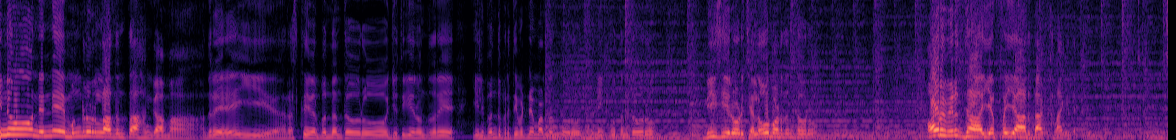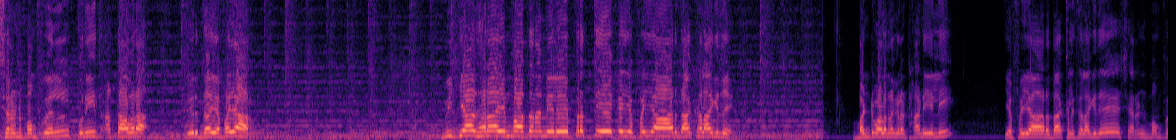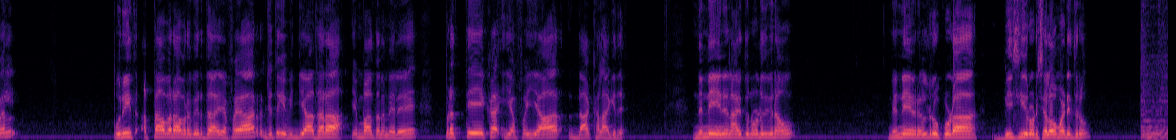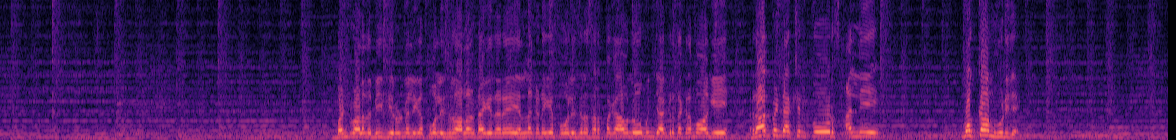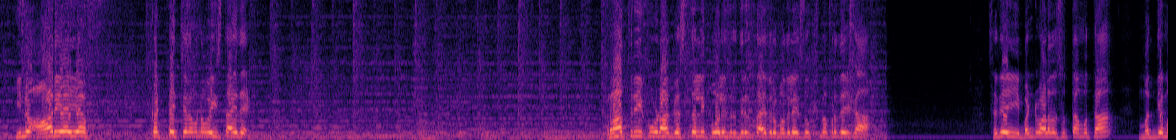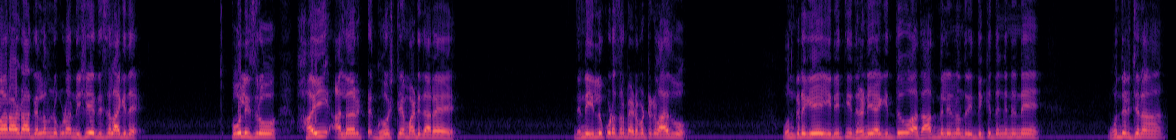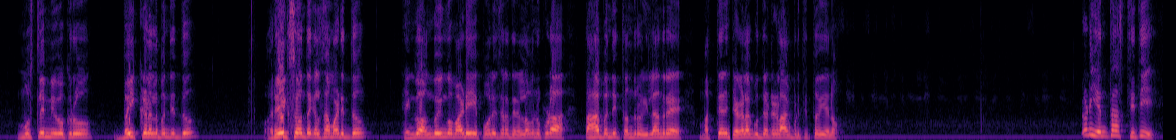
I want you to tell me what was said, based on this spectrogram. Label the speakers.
Speaker 1: ಇನ್ನು ನಿನ್ನೆ ಮಂಗಳೂರಲ್ಲಾದಂಥ ಹಂಗಾಮ. ಅಂದರೆ ಈ ರಸ್ತೆ ಮೇಲೆ ಬಂದಂಥವರು, ಜೊತೆಗೆ ಏನು ಅಂತಂದರೆ ಇಲ್ಲಿ ಬಂದು ಪ್ರತಿಭಟನೆ ಮಾಡಿದಂಥವರು, ಧರಣಿ ಕೂತಂಥವರು, ಬಿ ಸಿ ರೋಡ್ ಚಲೋ ಮಾಡಿದಂಥವರು, ಅವರ ವಿರುದ್ಧ ಎಫ್ ಐ ಆರ್ ದಾಖಲಾಗಿದೆ. ಶರಣ್ ಪಂಪ್ವೆಲ್, ಪುನೀತ್ ಅತ್ತಾವರ ವಿರುದ್ಧ ಎಫ್ ಐ ಆರ್ ವಿದ್ಯಾಧರ ಎಂಬಾತನ ಮೇಲೆ ಪ್ರತ್ಯೇಕ ಎಫ್ ಐ ಆರ್ ದಾಖಲಾಗಿದೆ. ಬಂಟ್ವಾಳ ನಗರ ಠಾಣೆಯಲ್ಲಿ ಎಫ್ ಐ ಆರ್ ದಾಖಲಿಸಲಾಗಿದೆ. ಶರಣ್ ಪಂಪ್ವೆಲ್ ಪುನೀತ್ ಅತ್ತಾವರ ಅವರ ವಿರುದ್ಧ ಆರ್ ಜೊತೆಗೆ ವಿದ್ಯಾಧರ ಎಂಬಾತನ ಮೇಲೆ ಪ್ರತ್ಯೇಕ ಎಫ್ ಐ ಆರ್ ದಾಖಲಾಗಿದೆ. ನಿನ್ನೆ ಏನೇನಾಯಿತು ನೋಡಿದ್ವಿ ನಾವು? ನಿನ್ನೆ ಇವರೆಲ್ಲರೂ ಕೂಡ ಬಿ ಸಿ ರೋಡ್ ಚಲೋ ಮಾಡಿದರು. ಬಂಟ್ವಾಳದ ಬಿ ಸಿ ರೋಡ್ನಲ್ಲಿ ಈಗ ಪೊಲೀಸರು ಅಲರ್ಟ್ ಆಗಿದ್ದಾರೆ. ಎಲ್ಲ ಕಡೆಗೆ ಪೊಲೀಸರ ಸರ್ಪಗಾವಲು ಮುಂಜಾಗ್ರತಾ ಕ್ರಮವಾಗಿ ರಾಪಿಡ್ ಆಕ್ಷನ್ ಫೋರ್ಸ್ ಅಲ್ಲಿ ಮೊಕ್ಕಾಂ ಹೂಡಿದೆ. ಇನ್ನು ಆರ್ ಎಫ್ ಕಟ್ಟೆಚ್ಚರವನ್ನು ವಹಿಸ್ತಾ ಇದೆ. ರಾತ್ರಿ ಕೂಡ ಗಸ್ತಲ್ಲಿ ಪೊಲೀಸರು ತಿರುಗ್ತಾ ಇದ್ರು. ಮೊದಲೇ ಸೂಕ್ಷ್ಮ ಪ್ರದೇಶ. ಸದ್ಯ ಈ ಬಂಡವಾಳದ ಸುತ್ತಮುತ್ತ ಮದ್ಯ ಮಾರಾಟ ಅದೆಲ್ಲವನ್ನು ಕೂಡ ನಿಷೇಧಿಸಲಾಗಿದೆ. ಪೊಲೀಸರು ಹೈ ಅಲರ್ಟ್ ಘೋಷಣೆ ಮಾಡಿದ್ದಾರೆ. ನಿನ್ನೆ ಇಲ್ಲೂ ಕೂಡ ಸ್ವಲ್ಪ ಎಡವಟ್ಟುಗಳಾದವು. ಒಂದು ಕಡೆಗೆ ಈ ರೀತಿ ಧರಣಿಯಾಗಿದ್ದು, ಅದಾದಮೇಲೆ ಏನಂದ್ರೆ ಇದ್ದಕ್ಕಿದ್ದಂಗೆ ಒಂದೆರಡು ಜನ ಮುಸ್ಲಿಂ ಯುವಕರು ಬೈಕ್ಗಳಲ್ಲಿ ಬಂದಿದ್ದು. ರೇಗ್ಸೋವಂಥ ಕೆಲಸ ಮಾಡಿದ್ದು. ಹೆಂಗೋ ಹಂಗೋ ಹಿಂಗೋ ಮಾಡಿ ಪೊಲೀಸರು ಅದನ್ನೆಲ್ಲವನ್ನು ಕೂಡ ತಹಬಂದಿಗೆ ತಂದರು. ಇಲ್ಲಾಂದರೆ ಮತ್ತೆ ಜಗಳ ಗುದ್ದಾಟಗಳಾಗ್ಬಿಡ್ತಿತ್ತೋ ಏನೋ. ನೋಡಿ ಎಂಥ ಸ್ಥಿತಿ.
